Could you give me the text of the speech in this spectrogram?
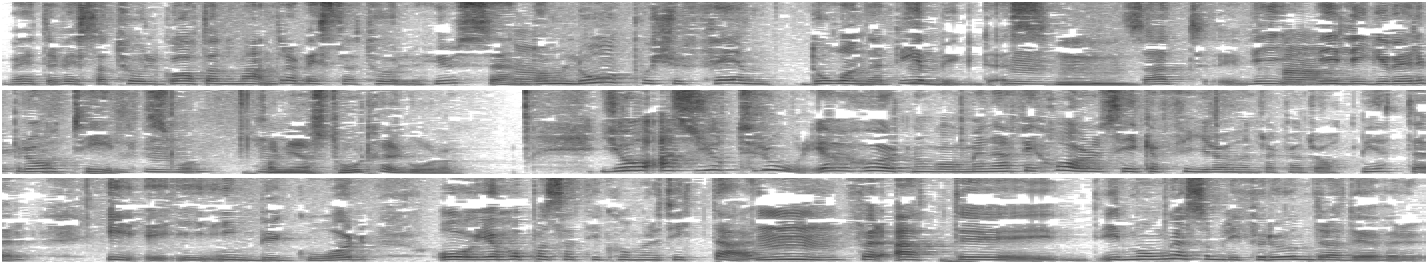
vad heter det, Västra Tullgatan, de andra Västra Tullhusen, de låg på 25 då när det byggdes. Så att vi, vi ligger väldigt bra till. Så. Har ni en stor trädgård? Ja, alltså jag tror, jag har hört någon gång, men att vi har cirka 400 kvadratmeter i, i, inbyggd gård. Och jag hoppas att ni kommer och tittar. För att eh, det är många som blir förundrade över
